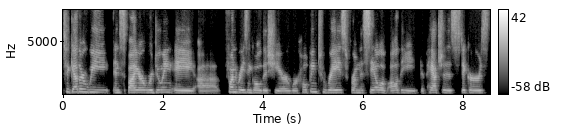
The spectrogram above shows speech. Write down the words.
together we inspire we're doing a uh, fundraising goal this year we're hoping to raise from the sale of all the the patches stickers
